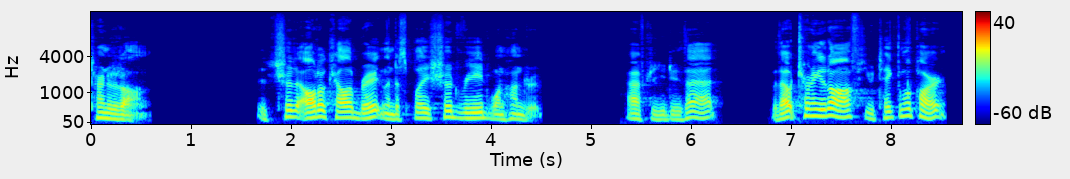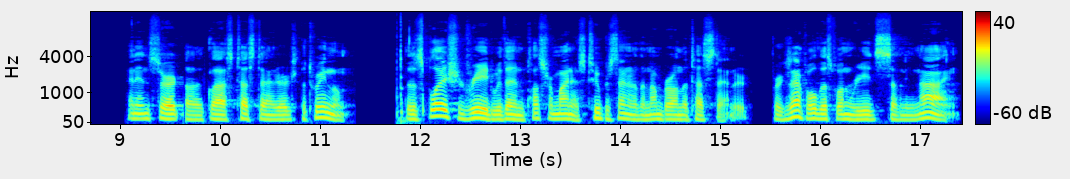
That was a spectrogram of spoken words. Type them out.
turn it on. It should auto-calibrate and the display should read 100. After you do that, without turning it off, you take them apart and insert a glass test standard between them. The display should read within plus or minus 2% of the number on the test standard. For example, this one reads 79.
